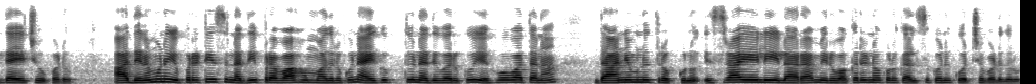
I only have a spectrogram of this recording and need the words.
దయచూపడు ఆ దినమున యుపరటీసు నదీ ప్రవాహం మొదలుకుని ఐగుప్తు నది వరకు ఎహోవా తన ధాన్యమును త్రొక్కును. ఇస్రాయేలీలారా మీరు ఒకరినొకరు కలుసుకొని కూర్చబడుదురు.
